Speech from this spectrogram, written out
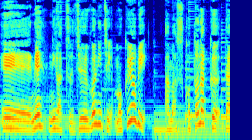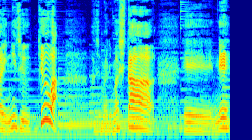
えーね、2月15日木曜日、余すことなく第29話、始まりました。えーね、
